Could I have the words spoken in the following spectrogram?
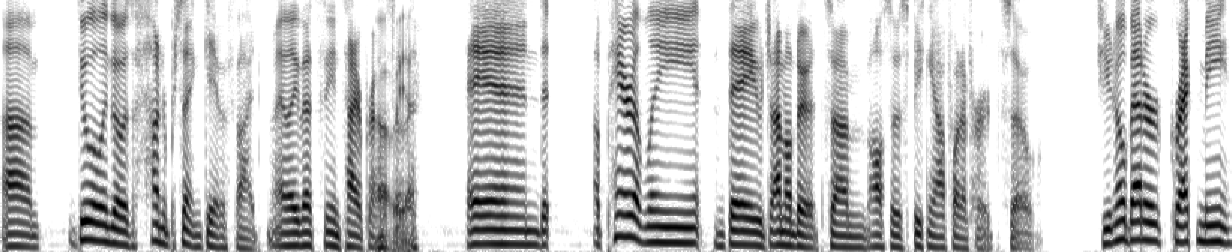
Um, Duolingo is 100% gamified, right? Like that's the entire premise Oh, of yeah. it. And apparently they, which I don't do it, so I'm also speaking off what I've heard. So if you know better, correct me.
